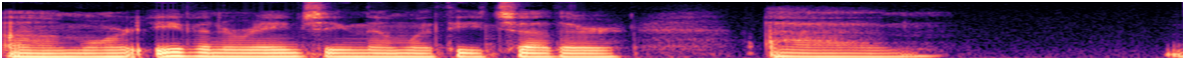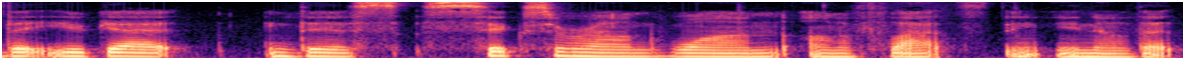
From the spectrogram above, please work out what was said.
um, or even arranging them with each other, um, that you get this six around one on a flat, you know, that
